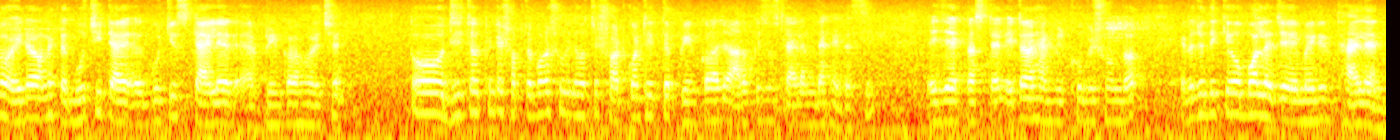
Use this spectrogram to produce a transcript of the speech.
তো এটা অনেকটা গুচি গুচি স্টাইলের প্রিন্ট করা হয়েছে। তো ডিজিটাল প্রিন্টের সবচেয়ে বড় সুবিধা হচ্ছে শর্ট কোয়ান্টিটিতে প্রিন্ট করা যায়। আরও কিছু স্টাইল আমি দেখাইতেছি। এই যে একটা স্টাইল এটার হ্যান্ডবিল খুবই সুন্দর। এটা যদি কেউ বলে যে মেড ইন থাইল্যান্ড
